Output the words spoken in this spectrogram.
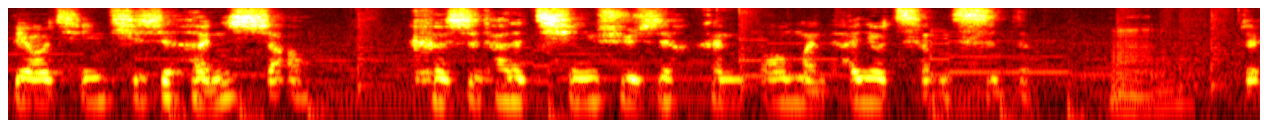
表情其实很少，可是他的情绪是很饱满、很有层次的。嗯，对。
